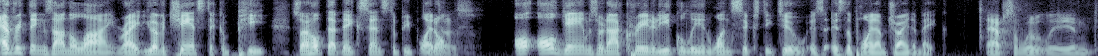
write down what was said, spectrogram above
everything's on the line right? You have a chance to compete. So i hope that makes sense to people. I don't all, all games are not created equally in 162 is is the point i'm trying to make Absolutely. And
